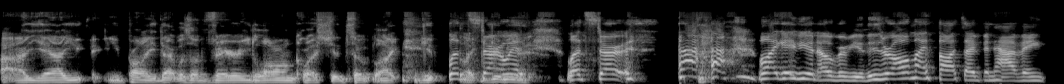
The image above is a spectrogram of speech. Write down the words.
Uh, yeah, you you probably that was a very long question. So like, get, Let's like, start with let's start. well, I gave you an overview. These are all my thoughts I've been having.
